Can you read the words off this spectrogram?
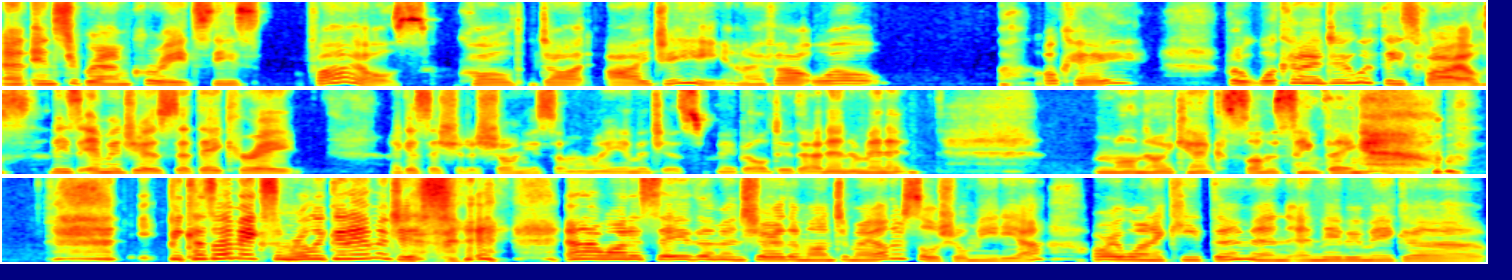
and Instagram creates these files called .ig and I thought, well, okay, but what can I do with these files, these images that they create? I guess I should have shown you some of my images. Maybe I'll do that in a minute. Well, no, I can't because it's on the same thing. because I make some really good images and I want to save them and share them onto my other social media, or I want to keep them and, and maybe make a,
